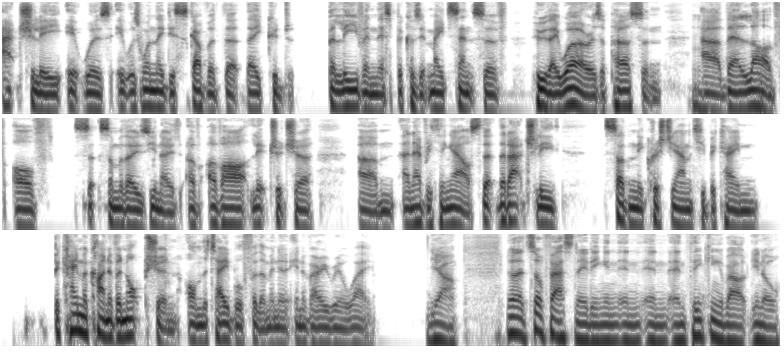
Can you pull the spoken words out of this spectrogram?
actually it was, it was when they discovered that they could believe in this because it made sense of who they were as a person, mm. uh, their love of s- some of those, you know, of, of art, literature, um, and everything else that, that actually suddenly Christianity became, became a kind of an option on the table for them in a, in a very real way. Yeah, no, that's so fascinating, and and and and thinking about you know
